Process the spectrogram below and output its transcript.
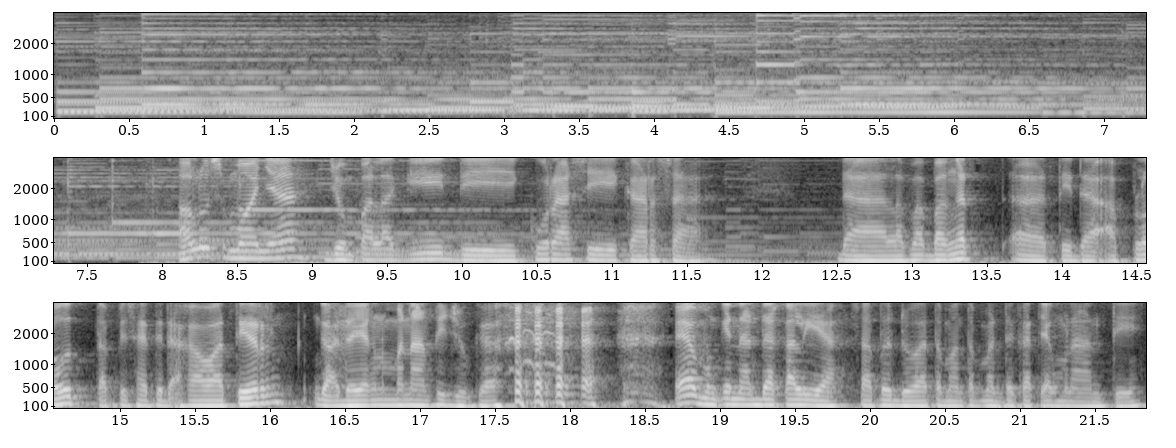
Halo semuanya, jumpa lagi di Kurasi Karsa. Udah lama banget eh, tidak upload, tapi saya tidak khawatir, nggak ada yang menanti juga. ya mungkin ada kali ya satu dua teman-teman dekat yang menanti.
